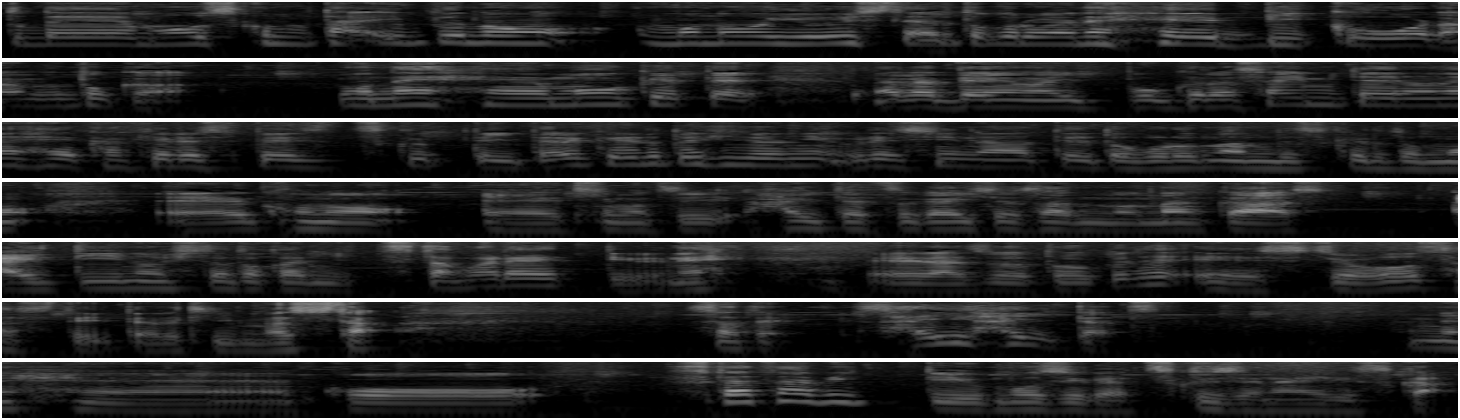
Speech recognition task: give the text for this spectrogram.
トで申し込むタイプのものを用意してあるところはね備考欄とかをね、えー、設けてなんか電話一本くださいみたいなねかけるスペース作っていただけると非常に嬉しいなというところなんですけれども、えー、この、えー、気持ち配達会社さんのなんか IT の人とかに伝われっていうね、えラジオトークで、え主張をさせていただきました。さて再配達。ねえこう「再び」っていう文字がつくじゃないですか。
